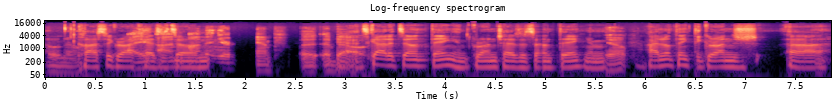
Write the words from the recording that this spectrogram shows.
I don't know. Classic rock I, has its I'm, own. I'm in your camp uh, about. Yeah, it's got its own thing, and grunge has its own thing. And yep. I don't think the grunge, uh,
